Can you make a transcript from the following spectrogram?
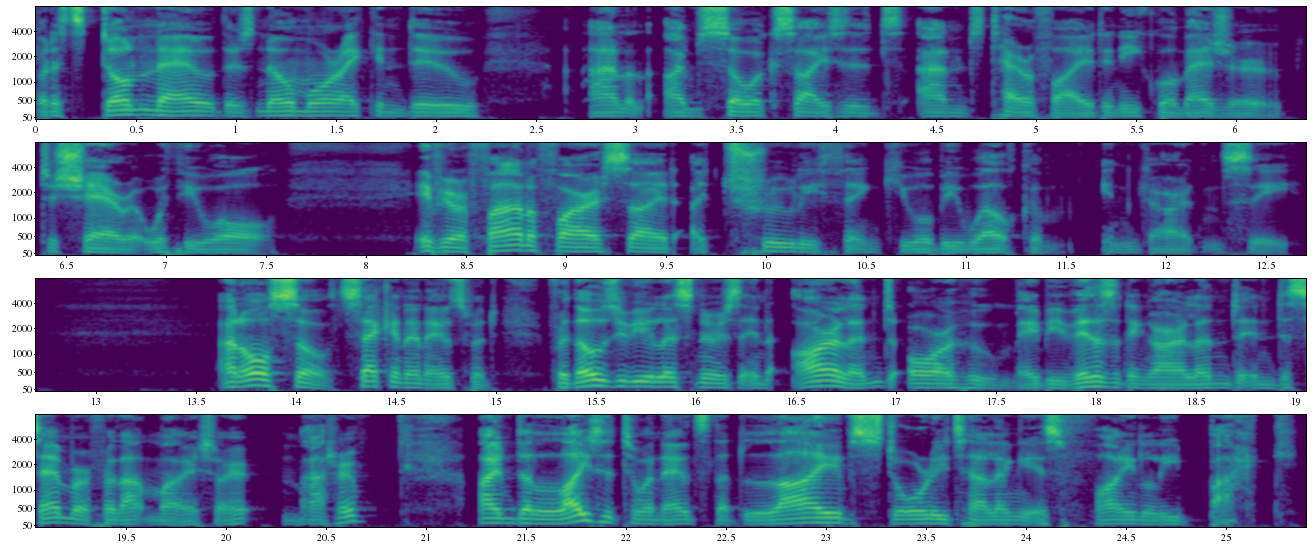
But it's done now, there's no more I can do, and I'm so excited and terrified in equal measure to share it with you all. If you're a fan of Fireside, I truly think you will be welcome in Gardensea. And also, second announcement for those of you listeners in Ireland or who may be visiting Ireland in December for that matter, I'm delighted to announce that live storytelling is finally back.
